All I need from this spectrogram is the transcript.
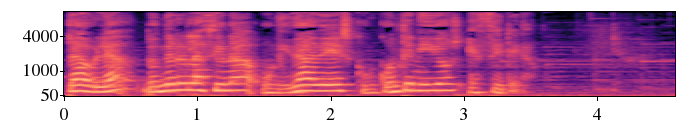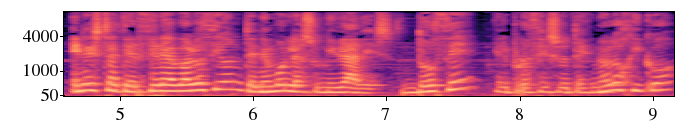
tabla donde relaciona unidades con contenidos, etc. En esta tercera evaluación tenemos las unidades 12, el proceso tecnológico,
